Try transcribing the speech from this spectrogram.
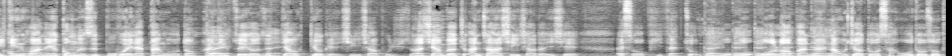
一定换，因为工人是不会来办活动，他一定最后是丢丢给行销部去做。那行销部就按照他行销的一些 SOP 在做嘛。我我我老板来，那我就要多少，我都说。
